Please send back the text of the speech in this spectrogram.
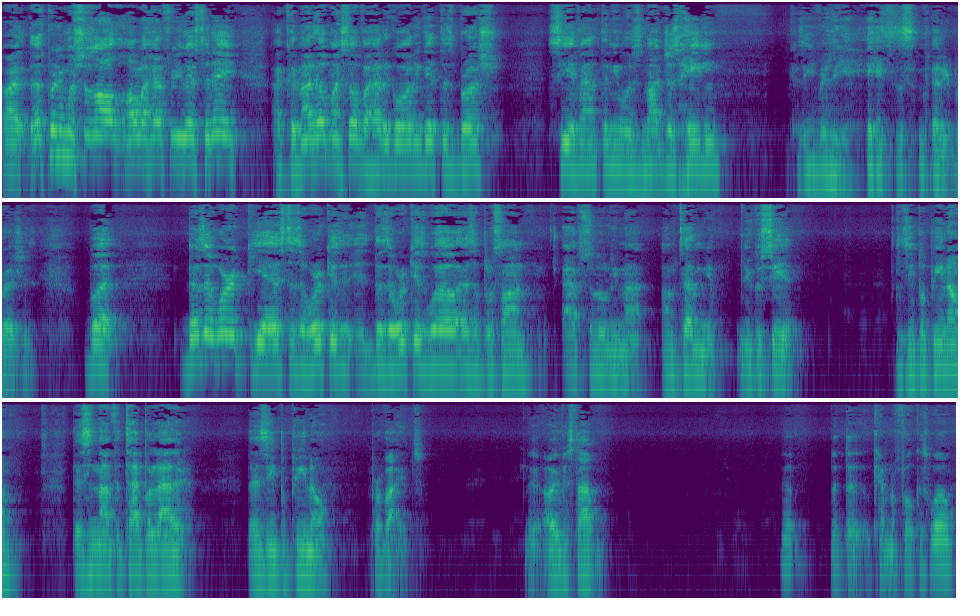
Alright, that's pretty much all, all I had for you guys today. I could not help myself. I had to go out and get this brush. See if Anthony was not just hating. Because he really hates the synthetic brushes. But does it work? Yes. Does it work as does it work as well as a Plisson? Absolutely not. I'm telling you. You can see it. Zipapino, this is not the type of lather that Zipapino provides. I'll even stop. Yep. Let the camera focus well.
